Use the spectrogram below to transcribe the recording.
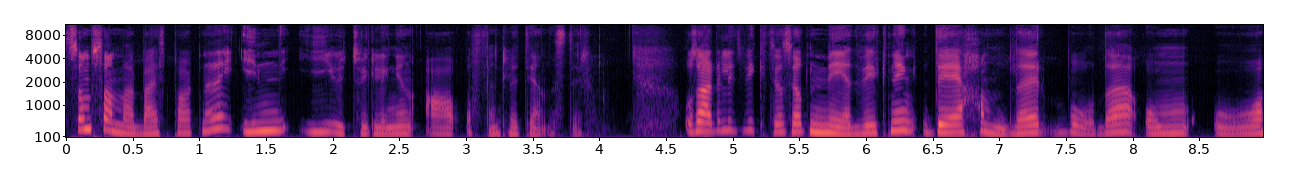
som samarbeidspartnere inn i utviklingen av offentlige tjenester. Og så er det litt viktig å si at medvirkning det handler både om å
